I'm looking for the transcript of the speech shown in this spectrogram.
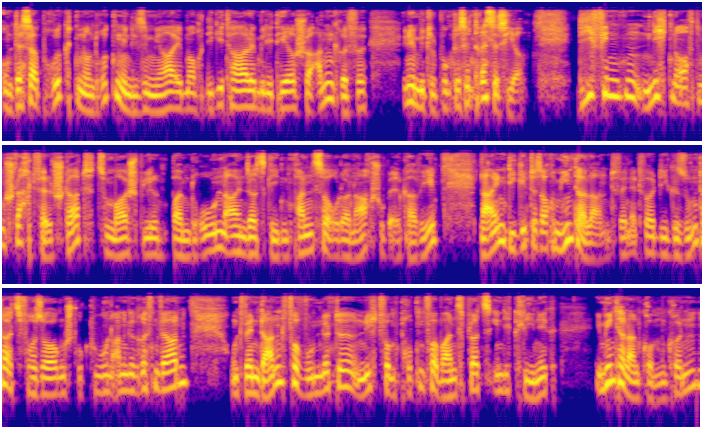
Und deshalb rückten und rücken in diesem Jahr eben auch digitale militärische Angriffe in den Mittelpunkt des Interesses hier. Die finden nicht nur auf dem Schlachtfeld statt, zum Beispiel beim Drohneneinsatz gegen Panzer oder Nachschub-Lkw. Nein, die gibt es auch im Hinterland, wenn etwa die Gesundheitsversorgungsstrukturen angegriffen werden und wenn dann Verwundete nicht vom Truppenverbandsplatz in die Klinik im Hinterland kommen können,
